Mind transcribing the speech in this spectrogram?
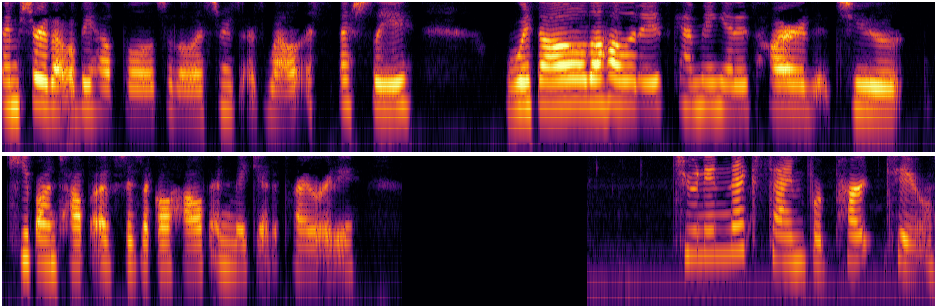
I'm sure that will be helpful to the listeners as well, especially with all the holidays coming. It is hard to keep on top of physical health and make it a priority. Tune in next time for part two.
